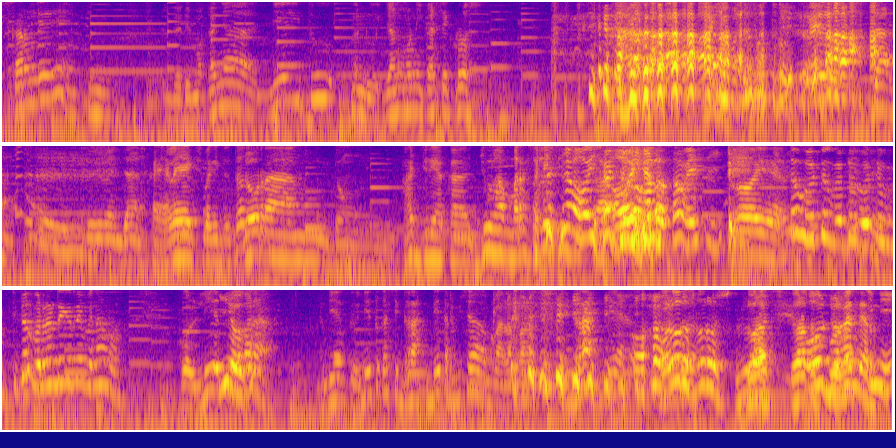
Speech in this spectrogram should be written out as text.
Sekarang dia Jadi makanya dia itu, aduh jangan mau nikah si cross. Betul-betul. Jangan. kayak Alex begitu tuh. Dorang, dong Fajri Aka, Julham merasa besi. Oh iya, Oh, iya. Julham Messi. Oh iya. Tunggu, tunggu, tunggu, tunggu. Kita pernah dengar dia nama. Gol dia Iya, tuh kan? parah. Dia tuh dia tuh kasih drag, dia terbisa balap-balap drag dia. Oh, lurus, lurus. 200 210 meter. Ini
